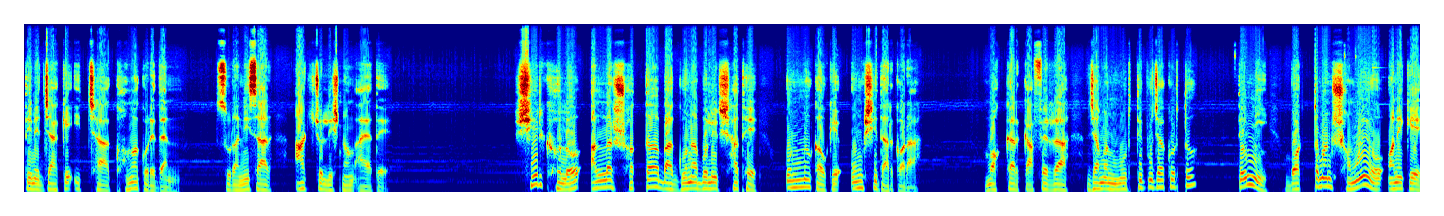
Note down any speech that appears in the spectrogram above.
তিনি যাকে ইচ্ছা ক্ষমা করে দেন। সুরা নিসার আটচল্লিশ নং আয়াতে। শির্ক হল আল্লাহর সত্তা বা গুণাবলীর সাথে অন্য কাউকে অংশীদার করা। মক্কার কাফেররা যেমন মূর্তি পূজা করত, তেমনি বর্তমান সময়েও অনেকে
